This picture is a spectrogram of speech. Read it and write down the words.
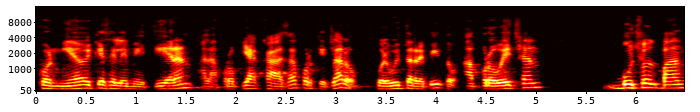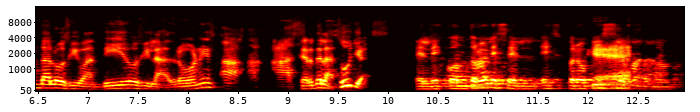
con miedo de que se le metieran a la propia casa, porque claro, vuelvo y te repito, aprovechan muchos vándalos y bandidos y ladrones a, a hacer de las suyas. El descontrol es, el, es propicio eh. para...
